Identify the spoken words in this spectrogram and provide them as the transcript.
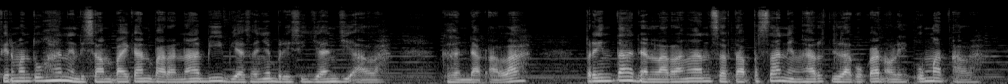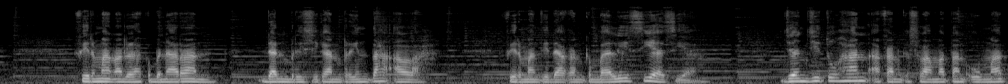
Firman Tuhan yang disampaikan para nabi biasanya berisi janji Allah, kehendak Allah, perintah dan larangan serta pesan yang harus dilakukan oleh umat Allah. Firman adalah kebenaran dan berisikan perintah Allah. Firman tidak akan kembali sia-sia janji Tuhan akan keselamatan umat.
